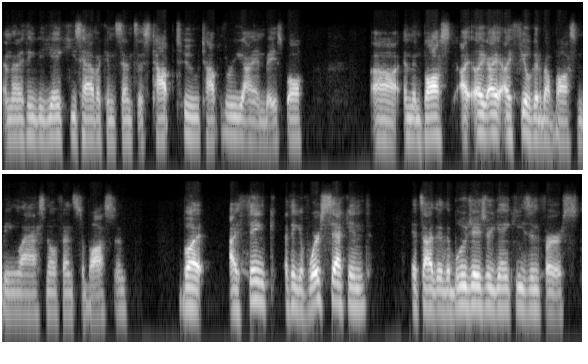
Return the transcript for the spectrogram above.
And then I think the Yankees have a consensus top two, top three guy in baseball. Uh, and then Boston, I I, I feel good about Boston being last. No offense to Boston, but I think I think if we're second, it's either the Blue Jays or Yankees in first.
